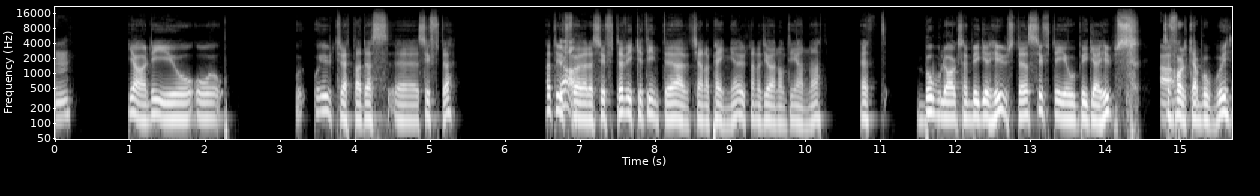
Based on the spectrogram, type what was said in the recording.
Mm. Ja, det är ju att, att uträtta dess eh, syfte. Att Ja. utföra dess syfte, vilket inte är att tjäna pengar utan att göra någonting annat. Ett bolag som bygger hus, dess syfte är att bygga hus Ja. så folk kan bo i.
